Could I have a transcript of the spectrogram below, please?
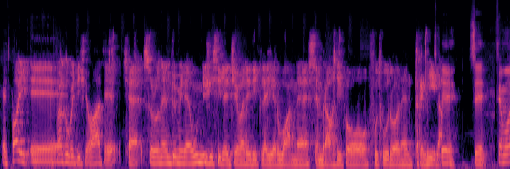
E poi, e poi, come dicevate, cioè, solo nel 2011 si leggeva Ready Player One, eh, sembrava tipo futuro nel 3000. Sì, sì. Siamo-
